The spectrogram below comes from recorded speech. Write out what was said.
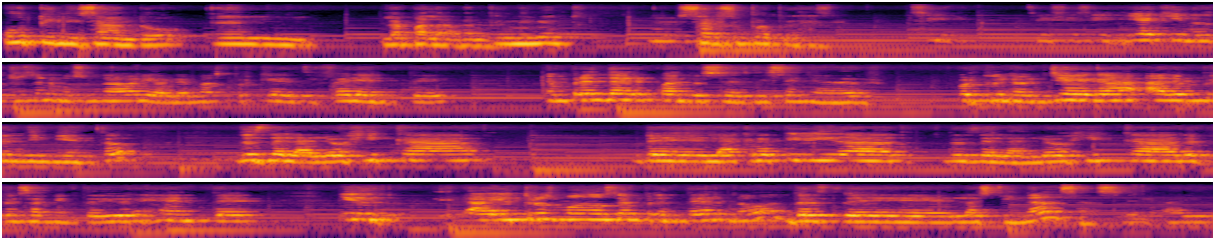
utilizando el, la palabra emprendimiento, ser su propio jefe. Sí, sí, sí, sí. Y aquí nosotros tenemos una variable más porque es diferente emprender cuando se es diseñador, porque uno llega al emprendimiento desde la lógica de la creatividad, desde la lógica del pensamiento divergente. Y hay otros modos de emprender, ¿no? Desde las finanzas. Hay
